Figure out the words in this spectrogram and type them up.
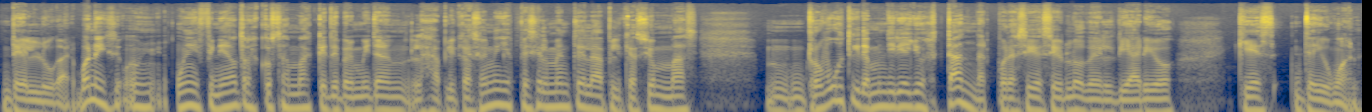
del lugar. Bueno, y una infinidad de otras cosas más que te permitan las aplicaciones y especialmente la aplicación más mm, robusta y también diría yo estándar, por así decirlo, del diario que es Day One.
